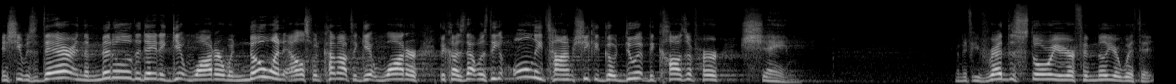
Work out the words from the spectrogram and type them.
And she was there in the middle of the day to get water when no one else would come out to get water because that was the only time she could go do it because of her shame. And if you've read the story or you're familiar with it,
